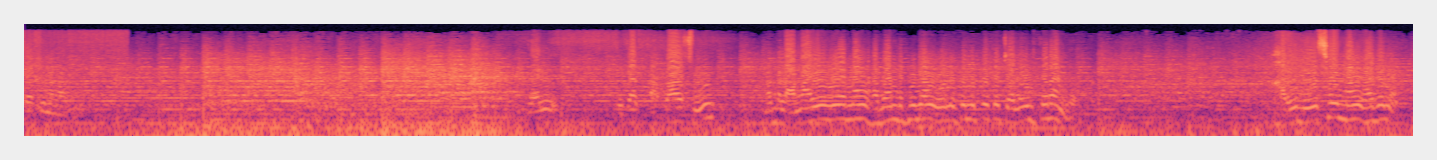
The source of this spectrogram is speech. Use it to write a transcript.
කැපුණා. දැන් එකක් අපහසු මම ළමයි නම් හදන්න පුළුවන් ඕන කෙනෙක් එක චැලෙන්ජ් කරන්න. හරි ලේසියෙන් මම හදනවා.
